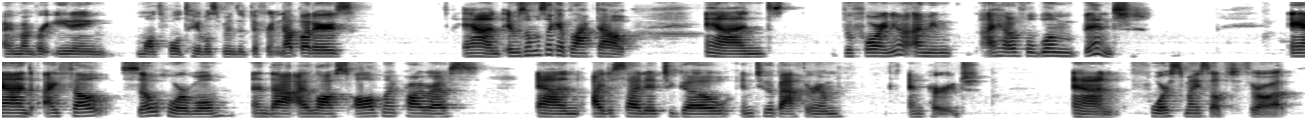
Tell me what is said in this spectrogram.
I remember eating multiple tablespoons of different nut butters. And it was almost like I blacked out. And before I knew it, I mean, I had a full blown binge. And I felt so horrible and that I lost all of my progress. And I decided to go into a bathroom and purge and force myself to throw up.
